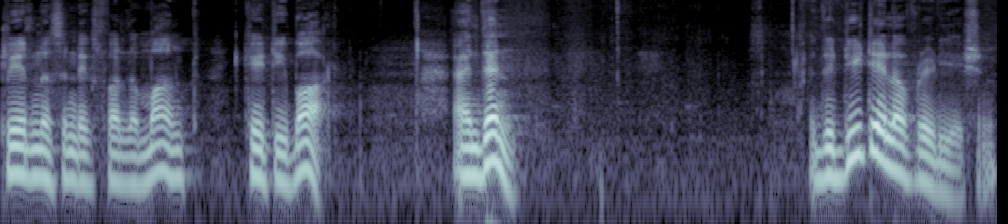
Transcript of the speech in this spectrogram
clearness index for the month k t bar. And then the detail of radiation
